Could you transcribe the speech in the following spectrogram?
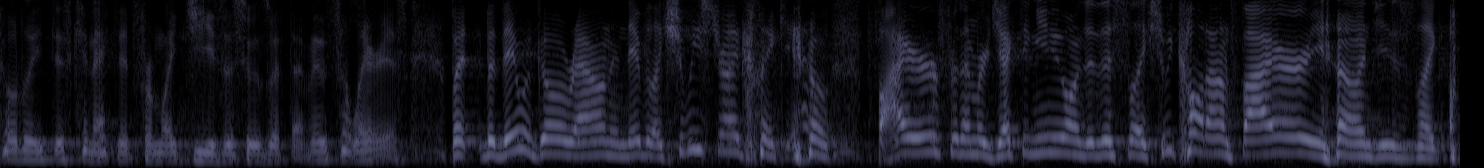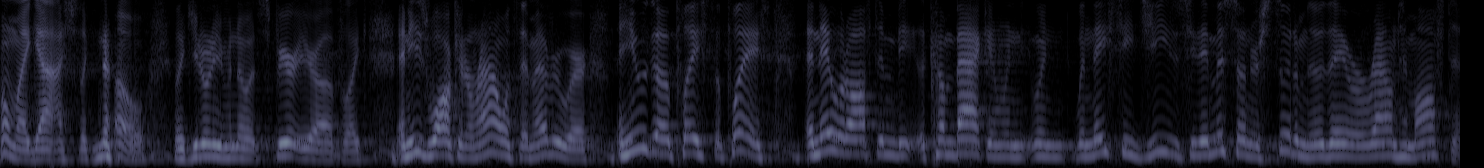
totally disconnected from like Jesus who was with them. It was hilarious. But but they would go around and they'd be like, should we strike like, you know, fire for them rejecting you onto this? Like, should we call down fire? You know, and Jesus is like, oh my gosh, like, no, like you don't even know what spirit you're of. Like, and he's walking around with them everywhere. And he would go place to place. And they would often be, come back and when when when they see Jesus, see, they misunderstood him, though they were around him often.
